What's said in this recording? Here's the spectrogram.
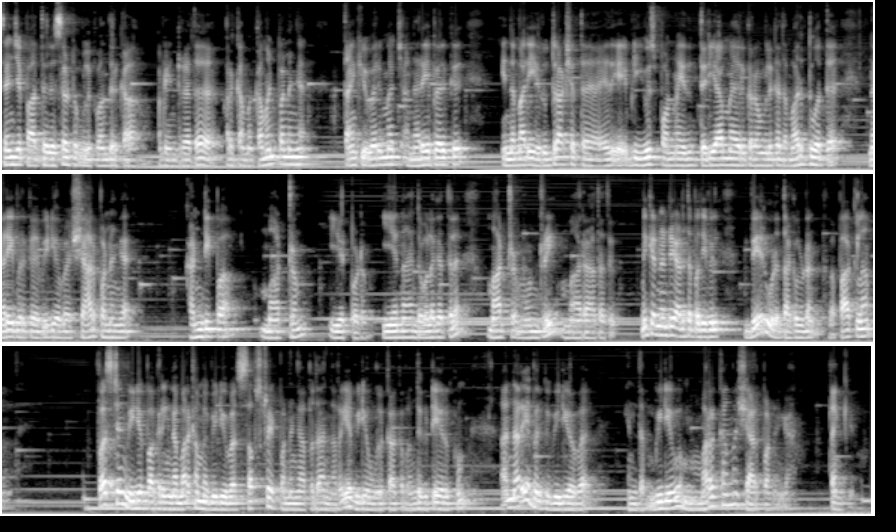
செஞ்சு பார்த்து ரிசல்ட் உங்களுக்கு வந்திருக்கா? அப்படின்றத மறக்காமல் கமெண்ட் பண்ணுங்கள் தேங்க்யூ வெரி மச் நிறைய பேருக்கு இந்த மாதிரி ருத்ராட்சத்தை எது எப்படி யூஸ் பண்ணணும் எதுவும் தெரியாமல் இருக்கிறவங்களுக்கு அந்த மருத்துவத்தை நிறைய பேருக்கு வீடியோவை ஷேர் பண்ணுங்கள் கண்டிப்பாக மாற்றம் ஏற்படும். ஏன்னா இந்த உலகத்தில் மாற்றம் ஒன்றி மாறாதது. மிக்க நன்றி. அடுத்த பதிவில் வேறு ஒரு தகவலுடன் நம்ம பார்க்கலாம். ஃபஸ்ட் டைம் வீடியோ பார்க்குறீங்கன்னா மறக்காமல் வீடியோவை சப்ஸ்கிரைப் பண்ணுங்கள் அப்போ தான் நிறைய வீடியோ உங்களுக்காக வந்துக்கிட்டே இருக்கும். நிறைய பேருக்கு வீடியோவை இந்த வீடியோவை மறக்காமல் ஷேர் பண்ணுங்கள் தேங்க்யூ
